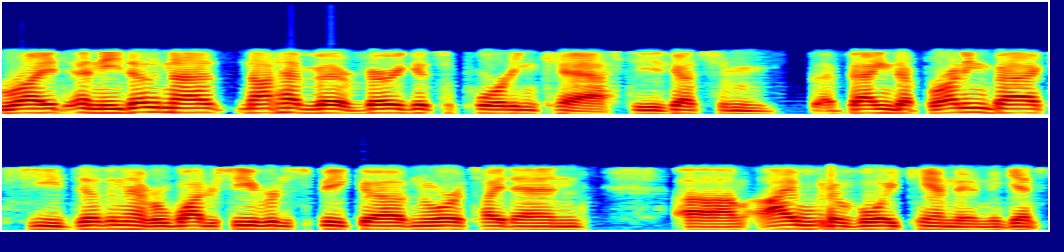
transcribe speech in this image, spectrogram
Right, and he does not not have a very good supporting cast. He's got some banged up running backs. He doesn't have a wide receiver to speak of, nor a tight end. Um, I would avoid Cam Newton against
